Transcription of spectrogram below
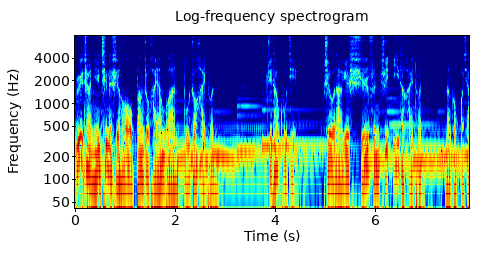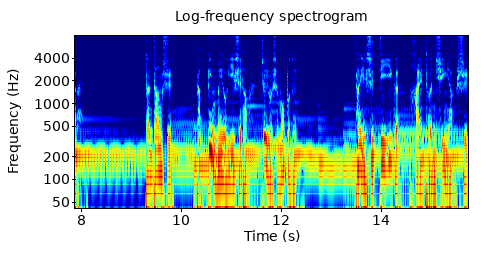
Richard 年轻的时候帮助海洋馆捕捉海豚，据他估计，只有大约十分之一的海豚能够活下来。但当时，他并没有意识到这有什么不对。他也是第一个海豚驯养师，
